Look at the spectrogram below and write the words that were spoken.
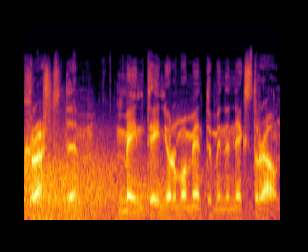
Crushed them. Maintain your momentum in the next round.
